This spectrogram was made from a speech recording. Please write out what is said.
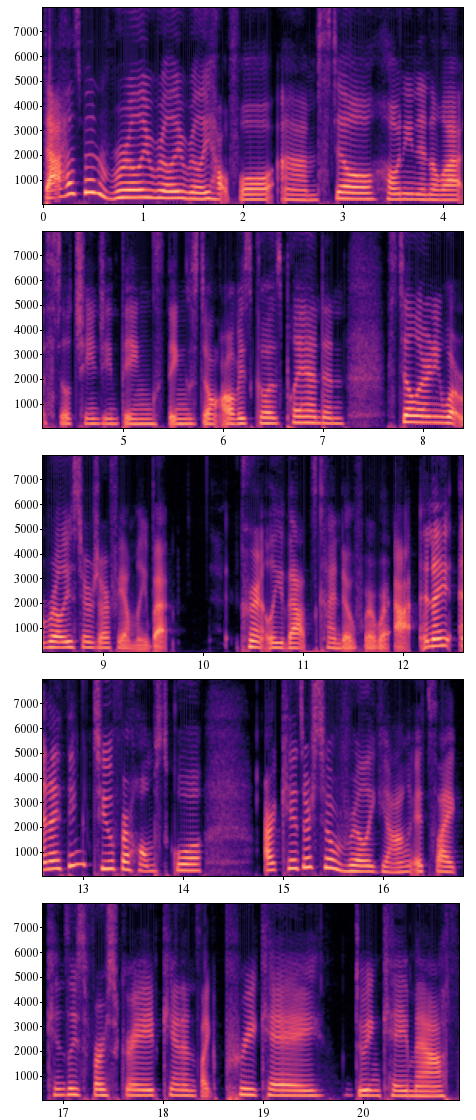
that has been really, really, really helpful. Um, still honing in a lot, still changing things. Things don't always go as planned, and still learning what really serves our family. But currently, that's kind of where we're at. And I and I think too for homeschool, our kids are still really young. It's like Kinsley's first grade, Kannon's like pre-K, doing K math,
